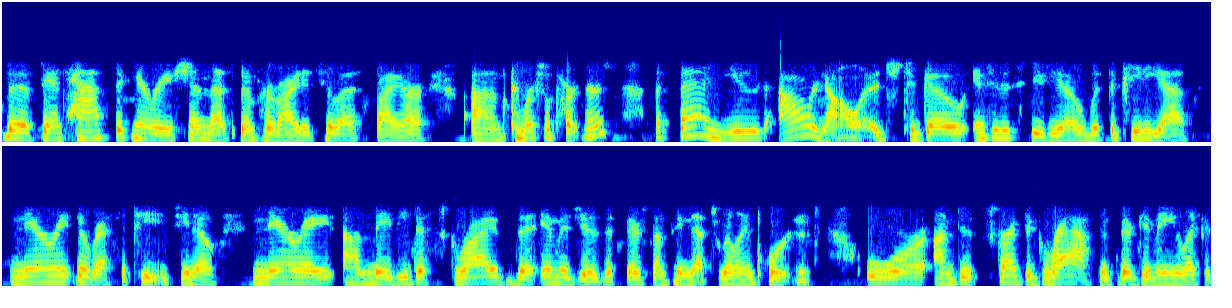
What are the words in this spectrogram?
the fantastic narration that's been provided to us by our um, commercial partners, but then use our knowledge to go into the studio with the PDF narrate the recipes, you know, narrate, um, maybe describe the images if there's something that's really important, or um, describe the graph if they're giving you like a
